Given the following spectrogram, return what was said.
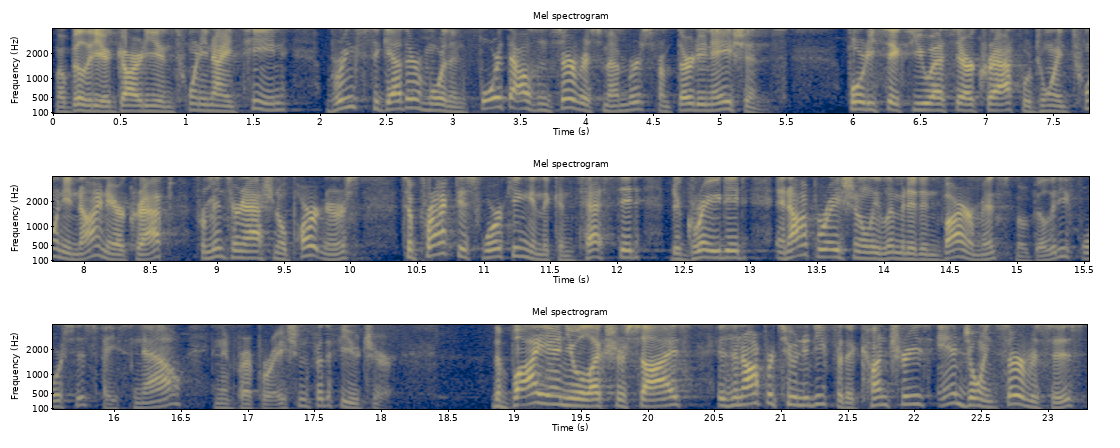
Mobility Guardian 2019, brings together more than 4,000 service members from 30 nations. 46 U.S. aircraft will join 29 aircraft from international partners to practice working in the contested, degraded, and operationally limited environments mobility forces face now and in preparation for the future. The biannual exercise is an opportunity for the countries and joint services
